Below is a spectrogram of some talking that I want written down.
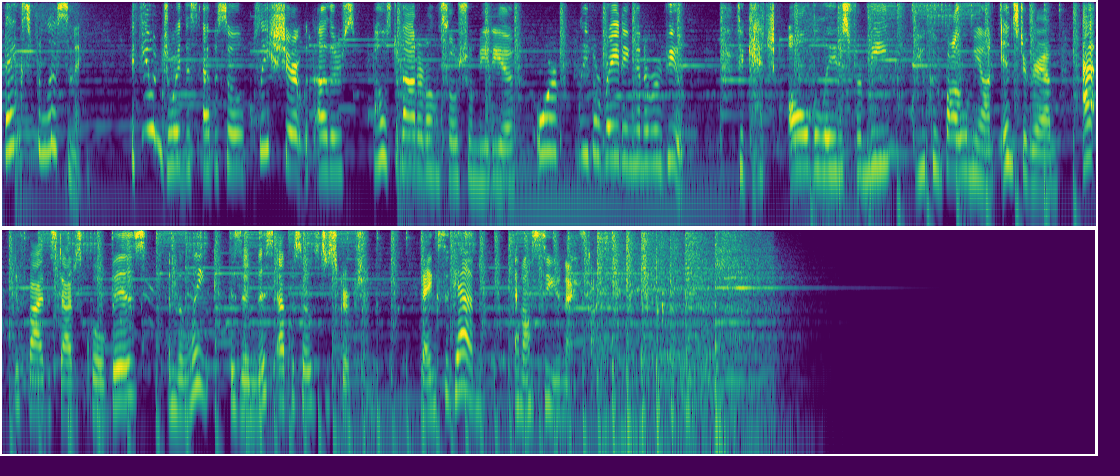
Thanks for listening. If you enjoyed this episode, please share it with others, post about it on social media, or leave a rating and a review. To catch all the latest from me, you can follow me on Instagram at Defy the Status Quo Biz, and the link is in this episode's description. Thanks again, and I'll see you next time.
